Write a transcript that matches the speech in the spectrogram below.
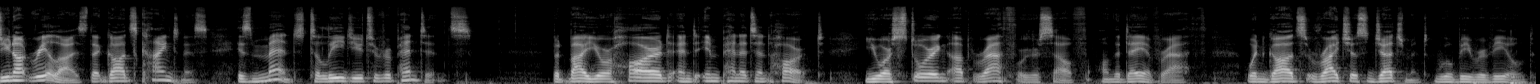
Do you not realize that God's kindness is meant to lead you to repentance? But by your hard and impenitent heart, you are storing up wrath for yourself on the day of wrath, when God's righteous judgment will be revealed.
